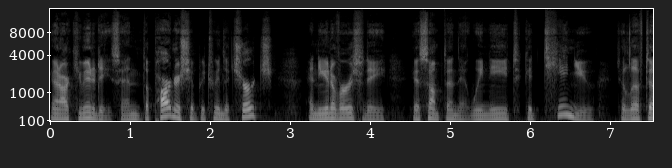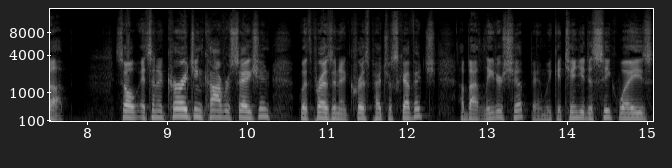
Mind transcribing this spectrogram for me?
in our communities. And the partnership between the church and the university is something that we need to continue to lift up. So it's an encouraging conversation with President Chris Pietruszkiewicz about leadership, and we continue to seek ways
